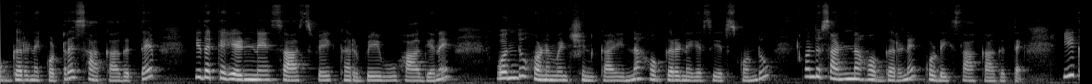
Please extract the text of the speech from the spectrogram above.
ಒಗ್ಗರಣೆ ಕೊಟ್ಟರೆ ಸಾಕಾಗುತ್ತೆ. ಇದಕ್ಕೆ ಎಣ್ಣೆ, ಸಾಸಿವೆ, ಕರಿಬೇವು ಹಾಗೆಯೇ ಒಂದು ಒಣಮೆಣ್ಸಿನ್ಕಾಯಿನ ಒಗ್ಗರಣೆಗೆ ಸೇರಿಸ್ಕೊಂಡು ಒಂದು ಸಣ್ಣ ಒಗ್ಗರಣೆ ಕೊಡಿ, ಸಾಕಾಗುತ್ತೆ. ಈಗ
